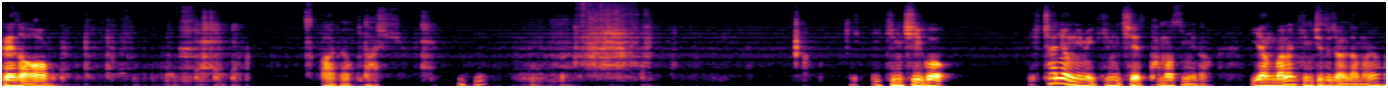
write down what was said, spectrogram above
그래서 아 배고프다 씨. 이 김치 이거 희찬이 형님이 김치에 담았습니다. 이 양반은 김치도 잘 담아요.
